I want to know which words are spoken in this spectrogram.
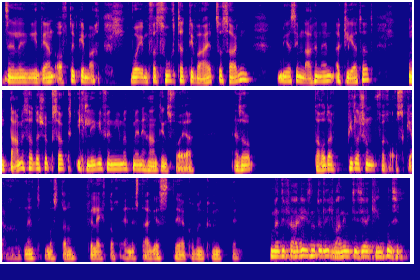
seinen legendären Auftritt gemacht, wo er eben versucht hat, die Wahrheit zu sagen, wie er es im Nachhinein erklärt hat. Und damals hat er schon gesagt, ich lege für niemand meine Hand ins Feuer. Also, da hat er ein bisschen schon vorausgeahnt, nicht, was da vielleicht doch eines Tages daherkommen könnte. Ich meine, die Frage ist natürlich, wann ihm diese Erkenntnisse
